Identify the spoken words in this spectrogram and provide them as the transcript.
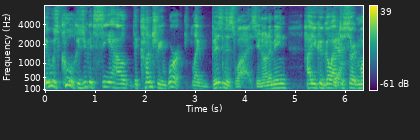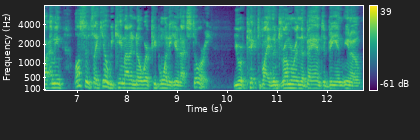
it was cool because you could see how the country worked, like business wise. You know what I mean? How you could go after Yeah. certain mar- I mean, also it's like yo, we came out of nowhere. People want to hear that story. You were picked by the drummer in the band to be in, you know,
